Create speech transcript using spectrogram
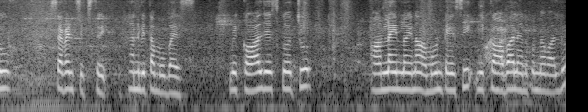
two seven six three. Anvitha mobiles. మీకు కాల్ చేసుకోవచ్చు. ఆన్లైన్లో అయినా అమౌంట్ వేసి మీకు కావాలి అనుకున్న వాళ్ళు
